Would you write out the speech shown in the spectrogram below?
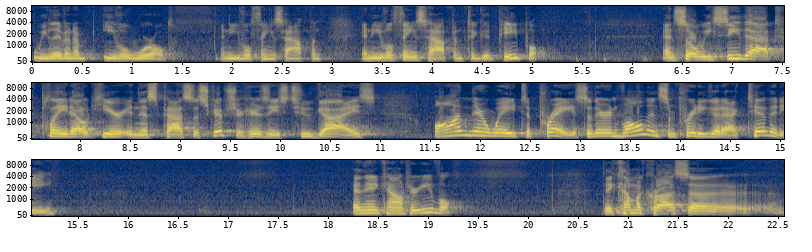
We live in an evil world, and evil things happen. And evil things happen to good people. And so we see that played out here in this passage of Scripture. Here's these two guys on their way to pray. So they're involved in some pretty good activity. And they encounter evil. They come across a,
